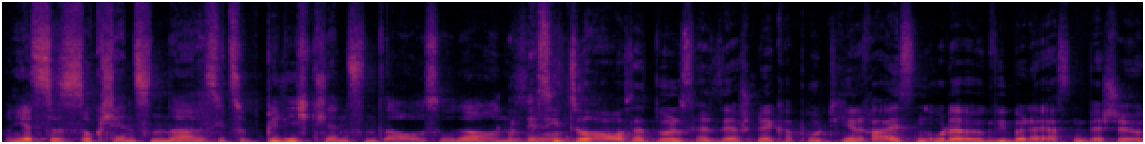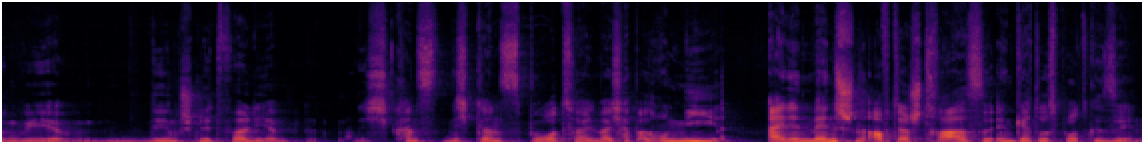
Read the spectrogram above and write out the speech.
Und jetzt das ist so glänzender, das sieht so billig glänzend aus, oder? Und so. Es sieht so aus, als würde es halt sehr schnell kaputt hier reißen oder irgendwie bei der ersten Wäsche irgendwie ähm, den Schnitt verlieren. ich kann es nicht ganz beurteilen, weil ich habe auch noch nie einen Menschen auf der Straße in Ghetto Sport gesehen.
